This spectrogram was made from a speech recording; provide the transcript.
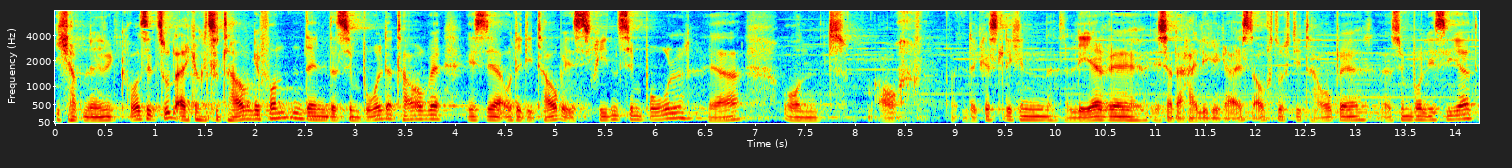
Ich habe eine große Zuneigung zu Tauben gefunden, denn das Symbol der Taube ist ja, oder die Taube ist Friedenssymbol, ja, und auch in der christlichen Lehre ist ja der Heilige Geist auch durch die Taube äh, symbolisiert.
